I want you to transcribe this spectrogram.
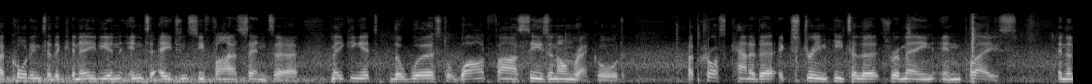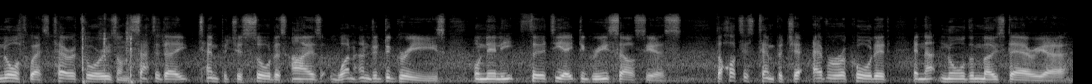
according to the Canadian Interagency Fire Centre, making it the worst wildfire season on record. Across Canada, extreme heat alerts remain in place. In the Northwest Territories on Saturday, temperatures soared as high as 100 degrees, or nearly 38 degrees Celsius, the hottest temperature ever recorded in that northernmost area.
